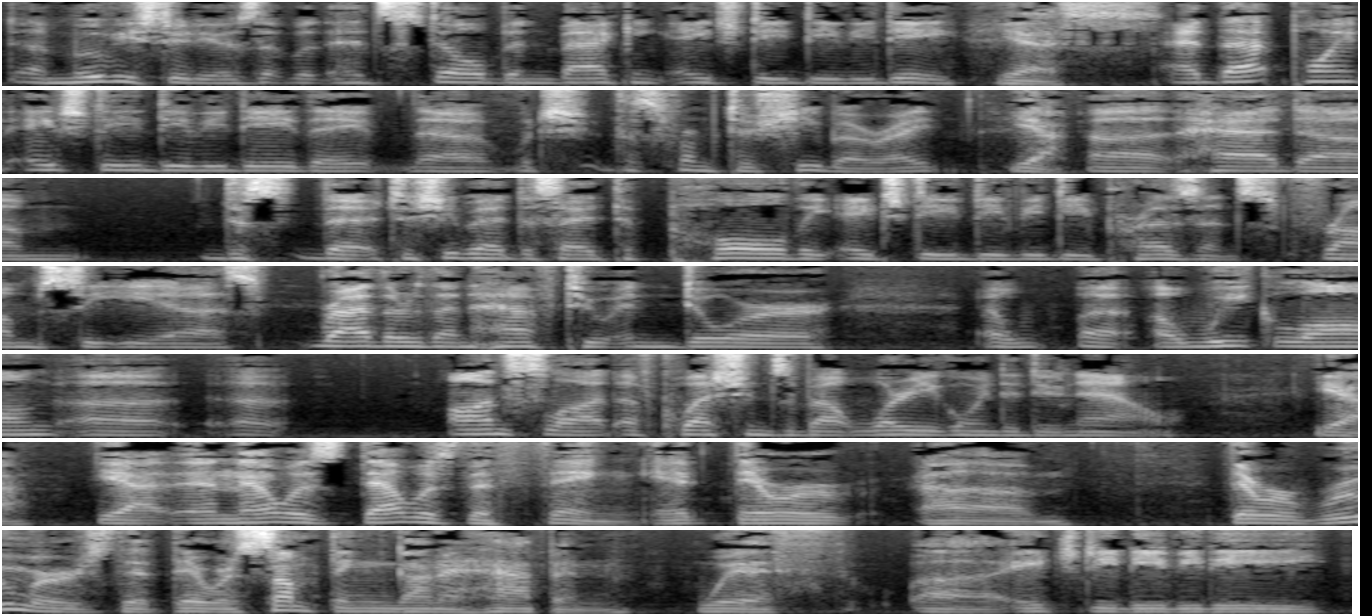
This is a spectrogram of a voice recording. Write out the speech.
uh, movie studios that would- had still been backing HD DVD. Yes. At that point, HD DVD, they uh, which this is from Toshiba, right? Yeah. uh, had um, dis- the Toshiba had decided to pull the HD DVD presence from CES rather than have to endure a, a, a week long uh, uh, onslaught of questions about what are you going to do now. Yeah, yeah, and that was that was the thing. It there were um, there were rumors that there was something going to happen with uh, HD DVD.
